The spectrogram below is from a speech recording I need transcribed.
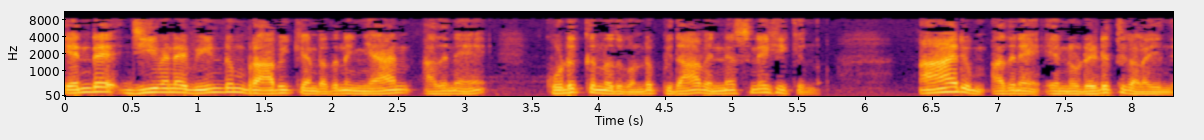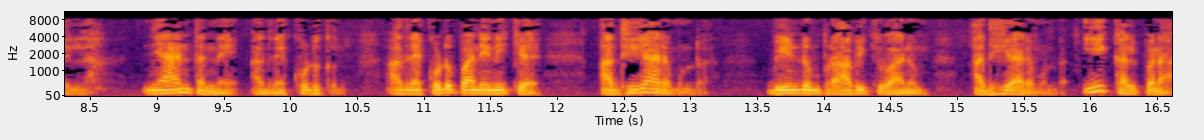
എന്റെ ജീവനെ വീണ്ടും പ്രാപിക്കേണ്ടതിന് ഞാൻ അതിനെ കൊടുക്കുന്നതുകൊണ്ട് പിതാവ് എന്നെ സ്നേഹിക്കുന്നു. ആരും അതിനെ എന്നോട് എടുത്തു കളയുന്നില്ല. ഞാൻ തന്നെ അതിനെ കൊടുക്കുന്നു. അതിനെ കൊടുപ്പാൻ എനിക്ക് അധികാരമുണ്ട്. വീണ്ടും പ്രാപിക്കുവാനും അധികാരമുണ്ട്. ഈ കൽപ്പന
